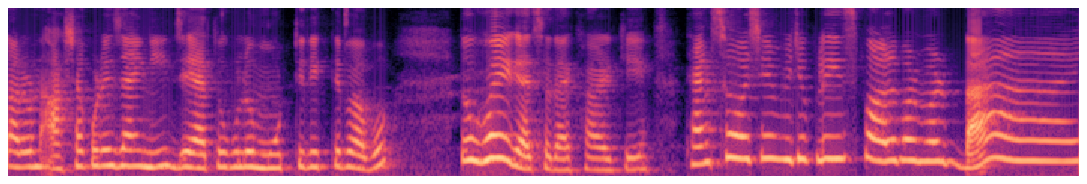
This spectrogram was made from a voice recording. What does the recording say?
কারণ আশা করে যাইনি যে এতগুলো মূর্তি দেখতে পাবো। তো হয়ে গেছে দেখা আর কি। Thanks for watching video please follow more bye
